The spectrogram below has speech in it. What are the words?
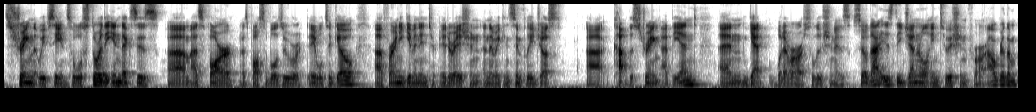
string that we've seen. So we'll store the indexes um, as far as possible as we were able to go uh, for any given iteration, and then we can simply just uh, cut the string at the end and get whatever our solution is. So that is the general intuition for our algorithm.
